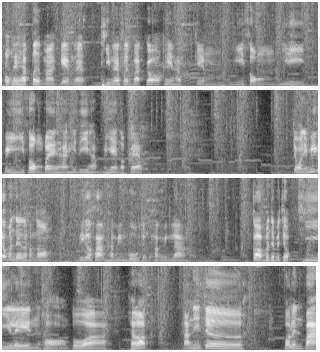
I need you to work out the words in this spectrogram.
โอเคครับเปิดมาเกมแล้วทีมได้เฟิร์สบัตก็โอเคครับเกมมีทรงที่ดีปีทรงไปทางที่ดีครับไม่แย่ not bad จังหวะนี้พี่ก็เหมือนเดิมนะครับน้องพี่ก็ฟาร์มทัมมิ่งบูจบทัมมิ่งล่าง ก็มันจะไปจบที่เลนของตัวชาร์ลอตตอนนี้เจอฟอร์เรนป่า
